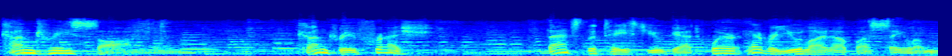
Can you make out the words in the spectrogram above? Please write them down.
Country soft. Country fresh. That's the taste you get wherever you light up a Salem.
